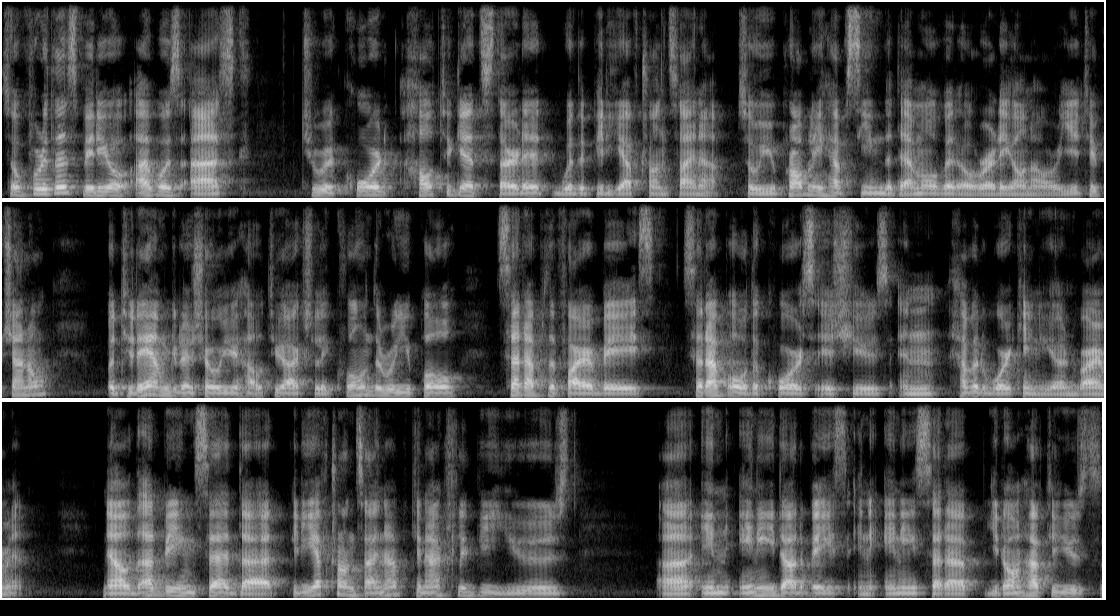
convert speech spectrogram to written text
So for this video, I was asked to record how to get started with the PDFtron sign app. So you probably have seen the demo of it already on our YouTube channel, but today I'm going to show you how to actually clone the repo, set up the Firebase, set up all the CORS issues, and have it work in your environment. Now that being said that PDFtron sign app can actually be used uh, in any database, in any setup. You don't have to use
